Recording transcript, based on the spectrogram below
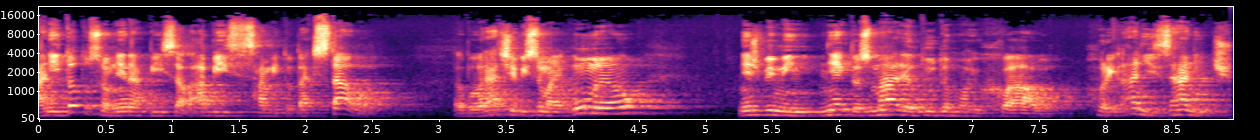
ani toto som nenapísal, aby sa mi to tak stalo. Lebo radšej by som aj umrel, než by mi niekto zmáril túto moju chválu. Hovorí, ani za nič.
